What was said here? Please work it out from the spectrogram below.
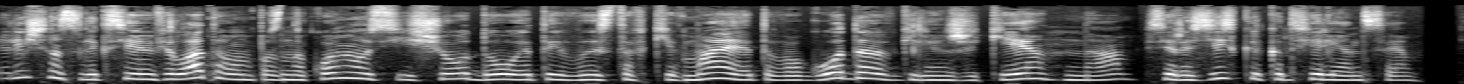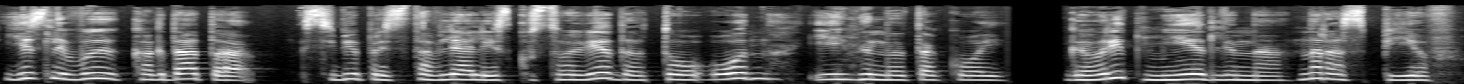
Я лично с Алексеем Филатовым познакомилась еще до этой выставки в мае этого года в Геленджике на Всероссийской конференции. Если вы когда-то себе представляли искусствоведа, то он именно такой. Говорит медленно, нараспев,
